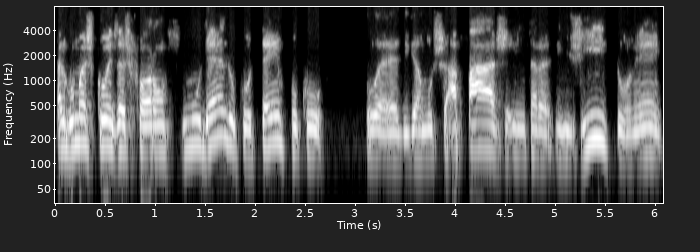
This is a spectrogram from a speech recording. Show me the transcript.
Algumas coisas foram mudando com o tempo, com, digamos, a paz entre Egito né,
